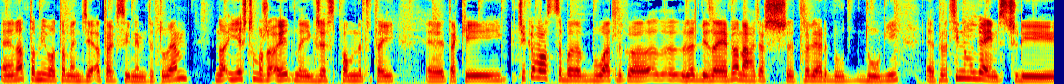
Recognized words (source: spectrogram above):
e, no to mimo to będzie atrakcyjnym tytułem. No i jeszcze może o jednej grze wspomnę tutaj e, takiej ciekawostce, bo była tylko ledwie zajawiona, chociaż trailer był długi. E, Platinum Games, czyli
